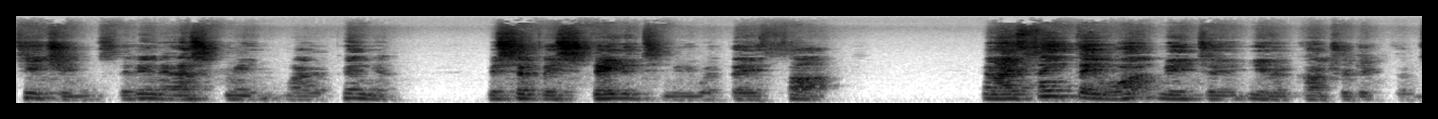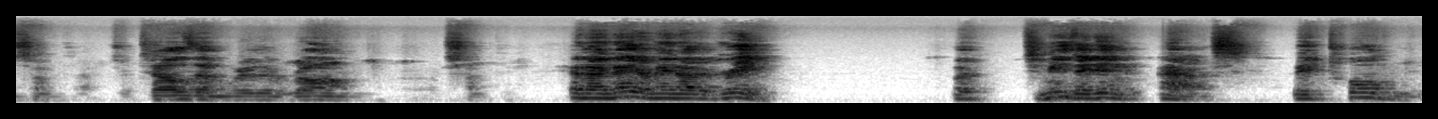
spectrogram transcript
teachings, they didn't ask me my opinion. They simply stated to me what they thought. And I think they want me to even contradict them sometimes, to tell them where they're wrong or something. And I may or may not agree. But to me, they didn't ask, they told me.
